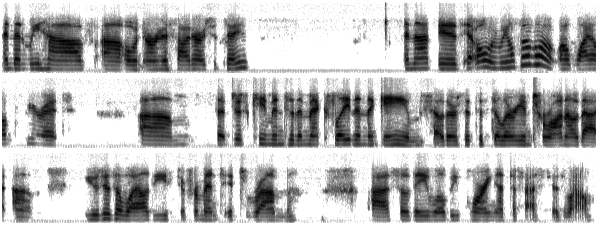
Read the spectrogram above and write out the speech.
And then we have, uh, oh, an Ernest Cider, I should say. And that is, oh, and we also have a, a Wild Spirit um, that just came into the mix late in the game. So there's a distillery in Toronto that um, uses a wild yeast to ferment its rum. Uh, so they will be pouring at the fest as well.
